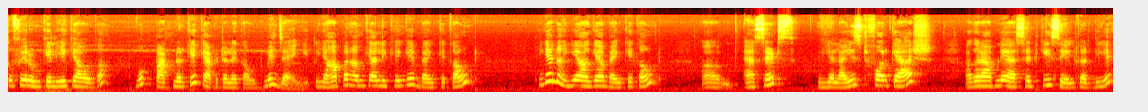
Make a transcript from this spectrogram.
तो फिर उनके लिए क्या होगा? वो पार्टनर के कैपिटल अकाउंट में जाएँगी। तो यहाँ पर हम क्या लिखेंगे? बैंक अकाउंट ठीक है ना? ये आ गया bank account assets realised for cash अगर आपने एसेट की सेल कर दी है।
